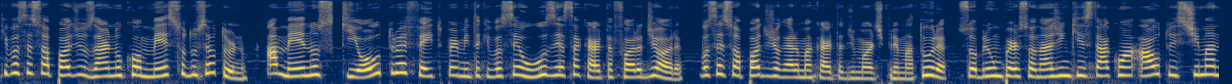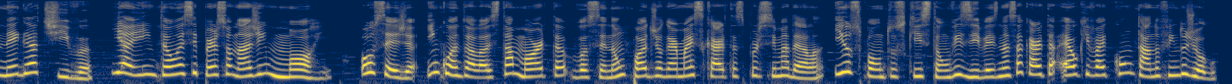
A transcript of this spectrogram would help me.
que você só pode usar no começo do seu turno, a menos que outro efeito permita que você use essa carta fora de hora. Você só pode jogar uma carta de morte prematura sobre um personagem que está com a autoestima negativa. E aí, então, esse personagem morre. Ou seja, enquanto ela está morta, você não pode jogar mais cartas por cima dela. E os pontos que estão visíveis nessa carta é o que vai contar no fim do jogo.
